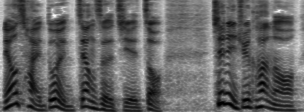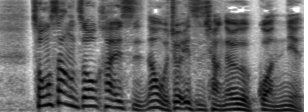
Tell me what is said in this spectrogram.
你要踩对这样子的节奏。其实你去看哦，从上周开始，那我就一直强调一个观念。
